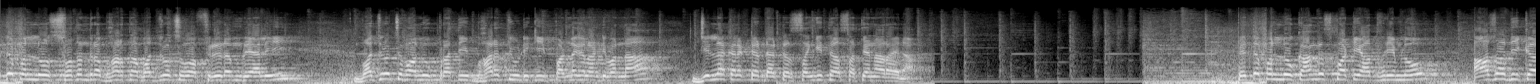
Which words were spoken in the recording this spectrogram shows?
పెద్దపల్లిలో స్వతంత్ర భారత వజ్రోత్సవ ఫ్రీడమ్ ర్యాలీ. వజ్రోత్సవాలు ప్రతి భారతీయుడికి పండగ లాంటివన్న జిల్లా కలెక్టర్ డాక్టర్ సంగీత సత్యనారాయణ. పెద్దపల్లిలో కాంగ్రెస్ పార్టీ ఆధ్వర్యంలో ఆజాదీ కా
